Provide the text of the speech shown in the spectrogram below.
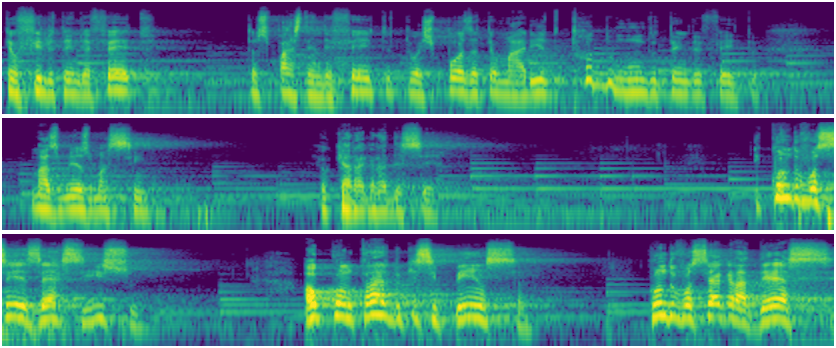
Teu filho tem defeito, teus pais têm defeito, tua esposa, teu marido, todo mundo tem defeito, mas mesmo assim, eu quero agradecer. E quando você exerce isso, ao contrário do que se pensa, quando você agradece,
